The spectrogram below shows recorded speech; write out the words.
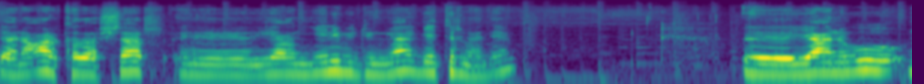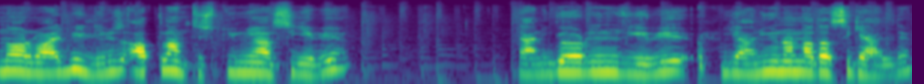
yani arkadaşlar e, yani yeni bir dünya getirmedi. E, yani bu normal bildiğimiz Atlantis dünyası gibi yani gördüğünüz gibi yani Yunan adası geldi.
